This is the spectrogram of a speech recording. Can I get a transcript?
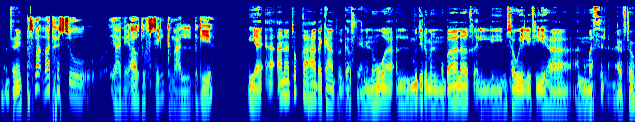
فهمتني؟ بس ما ما تحسه يعني out of sync مع البقية؟ يعني أنا أتوقع هذا كانت بالقصد يعني إنه هو المجرم المبالغ اللي مسوي لي فيها الممثل عرفته؟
